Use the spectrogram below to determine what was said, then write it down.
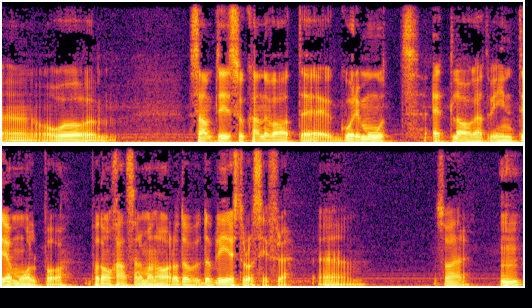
Eh, och Samtidigt så kan det vara att det går emot ett lag att vi inte gör mål på, på de chanserna man har och då, då blir det stora siffror. Ehm, så är det. Mm.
